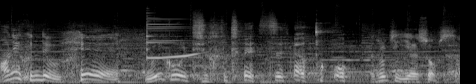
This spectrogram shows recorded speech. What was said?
아니 근데 왜 왜 그걸 디저트에 쓰냐고 솔직히 이해할 수 없어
